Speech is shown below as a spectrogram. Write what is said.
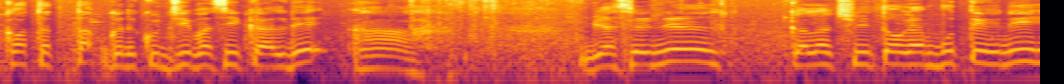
kau tetap kena kunci basikal dek. Ha. Biasanya kalau cerita orang putih ni,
